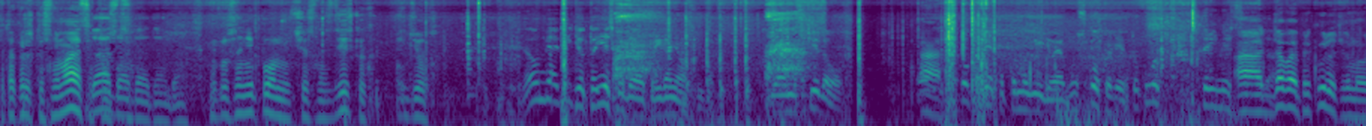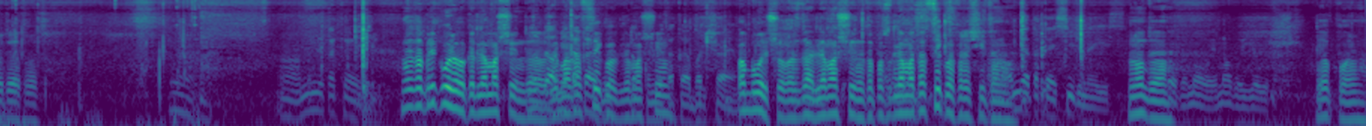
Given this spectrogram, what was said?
Эта крышка снимается Да, просто. да, да, да, да. Я просто не помню, честно, здесь как идет. Да у меня видео-то есть, когда я пригонял сюда. Я ему скидывал. А. Сколько лет этому видео? Я говорю, сколько лет? Только вот три месяца. А назад. давай прикуриватель мой вот этот вот. А, ну мне такая. Ну это прикуривалка для машин, да, Ну для у меня такая мотоциклов, вот, для у машин. такая большая. Побольше у вас, да, для машин. Это просто для мотоциклов А, у рассчитано. меня такая сильная есть. Ну да, Тоже новая, могу ее выпустить, я понял.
